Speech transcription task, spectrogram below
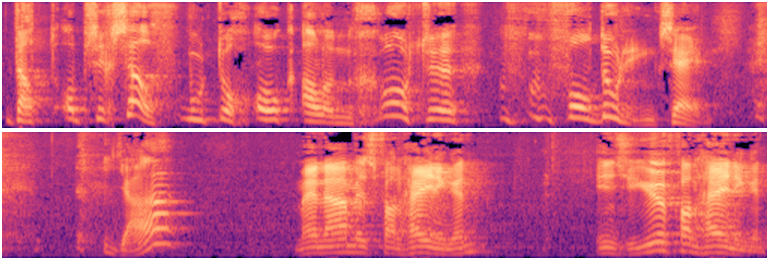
Dat op zichzelf moet toch ook al een grote voldoening zijn. Ja? Mijn naam is Van Heiningen, ingenieur Van Heiningen.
